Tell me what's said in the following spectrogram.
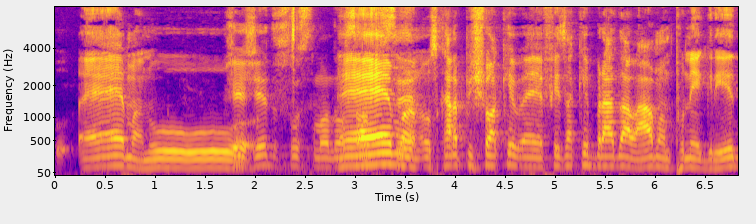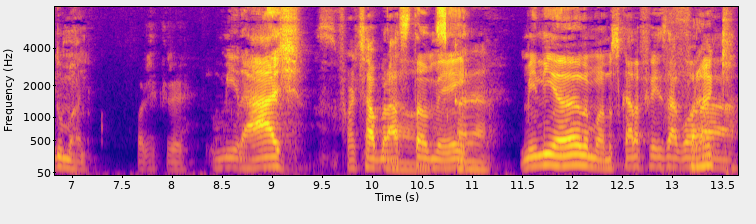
o- é, mano. O. GG do Susto mandou um É, mano. Os caras pichou a que... é, fez a quebrada lá, mano, pro Negredo, mano. Pode crer. O Mirage. Forte abraço Não, também. cara- Miliano, mano. Os caras fez agora. Frank.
